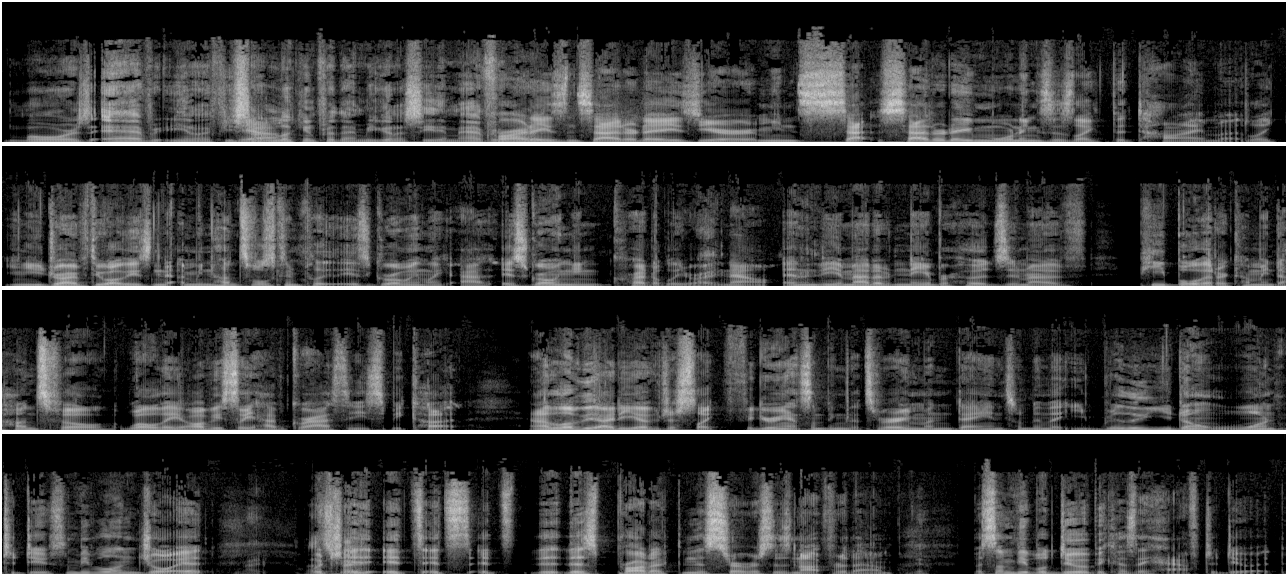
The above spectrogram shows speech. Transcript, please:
mowers every. You know, if you start Yeah. looking for them, you're going to see them everywhere. Fridays and Saturdays, you're. I mean, sa- Saturday mornings is like the time. uh, Like you drive through all these. I mean, Huntsville's completely is growing like it's growing incredibly right, now, and the amount of neighborhoods, the amount of people that are coming to Huntsville. Well, they obviously have grass that needs to be cut, and I love the idea of just like figuring out something that's very mundane, something that you really you don't want to do. Some people enjoy it, Right. Which it, it's it's it's th- this product and this service is not for them. But some people do it because they have to do it,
